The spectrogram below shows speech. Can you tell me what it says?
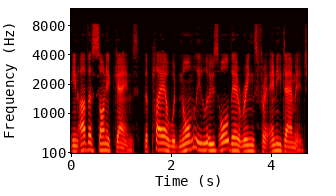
In other Sonic games, the player would normally lose all their rings for any damage.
